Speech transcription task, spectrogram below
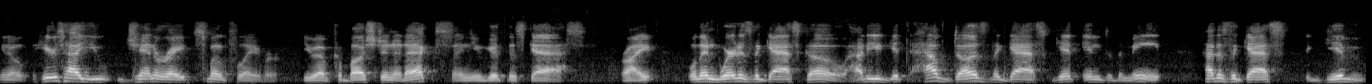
you know, here's how you generate smoke flavor. You have combustion at X and you get this gas, right? Well, then where does the gas go? How do you get, how does the gas get into the meat? How does the gas give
